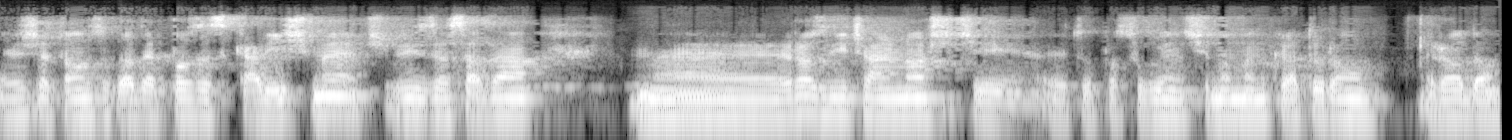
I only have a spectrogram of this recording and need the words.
że tą zgodę pozyskaliśmy, czyli zasada e, rozliczalności, e, tu posługując się nomenklaturą RODO,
